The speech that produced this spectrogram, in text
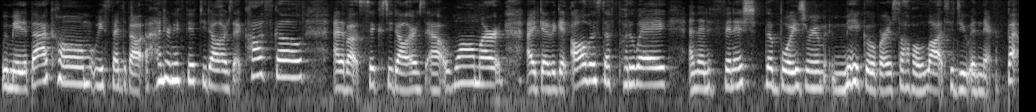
We made it back home. We spent about $150 at Costco and about $60 at Walmart. I gotta get all this stuff put away and then finish the boys room makeover. I still have a lot to do in there. But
